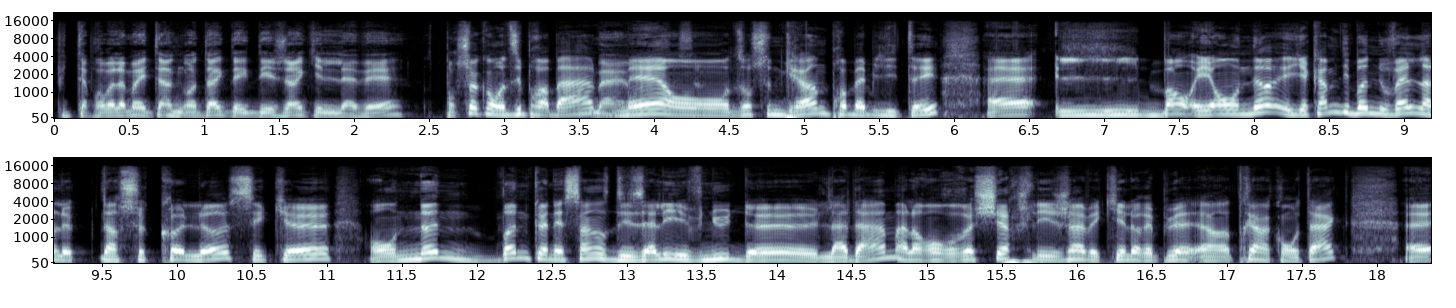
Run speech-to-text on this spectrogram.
puis que tu as probablement été en contact avec des gens qui l'avaient, pour ça qu'on dit probable, Ben mais ouais, on dit c'est une grande probabilité. Euh, bon, et on a, il y a quand même des bonnes nouvelles dans le dans ce cas-là, c'est que on a une bonne connaissance des allées et venues de la dame. Alors on recherche les gens avec qui elle aurait pu entrer en contact. Euh,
